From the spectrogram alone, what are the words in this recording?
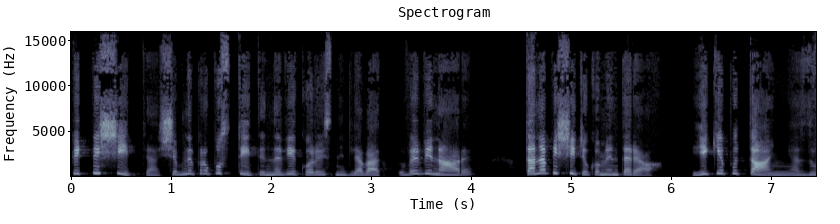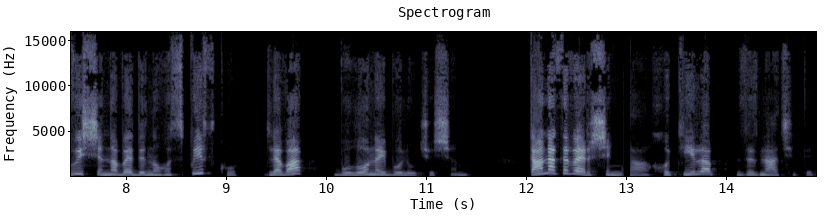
Підпишіться, щоб не пропустити нові корисні для вас вебінари, та напишіть у коментарях, які питання з вище наведеного списку для вас було найболючішим. Та на завершення хотіла б зазначити,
